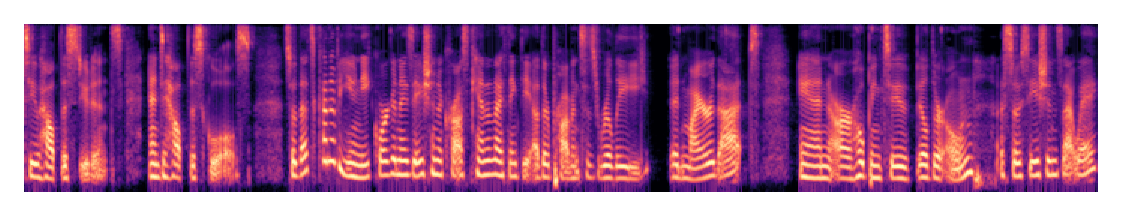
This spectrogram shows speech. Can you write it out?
to help the students and to help the schools. So that's kind of a unique organization across Canada. I think the other provinces really admire that and are hoping to build their own associations that way.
